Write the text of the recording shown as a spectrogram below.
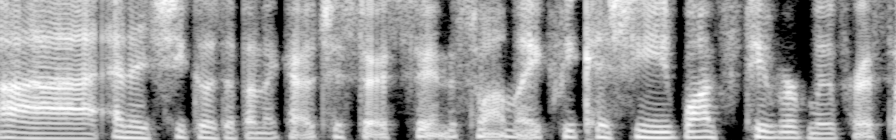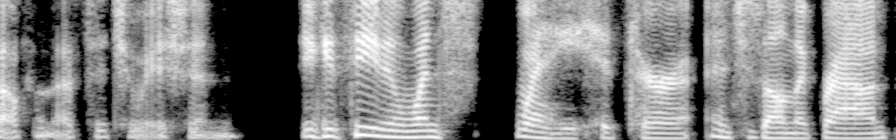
Uh, and then she goes up on the couch and starts doing the Swan Lake because she wants to remove herself from that situation you can see even once when he hits her and she's on the ground,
